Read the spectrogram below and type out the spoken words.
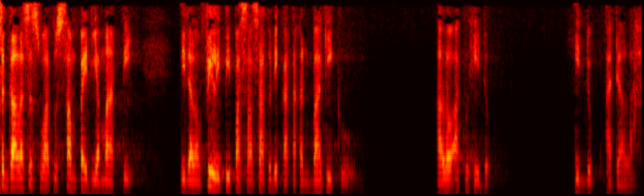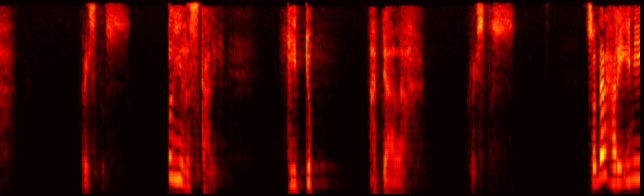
segala sesuatu sampai dia mati. Di dalam Filipi pasal 1 dikatakan bagiku, kalau aku hidup, hidup adalah Kristus. Clear sekali. Hidup adalah Kristus. Saudara hari ini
